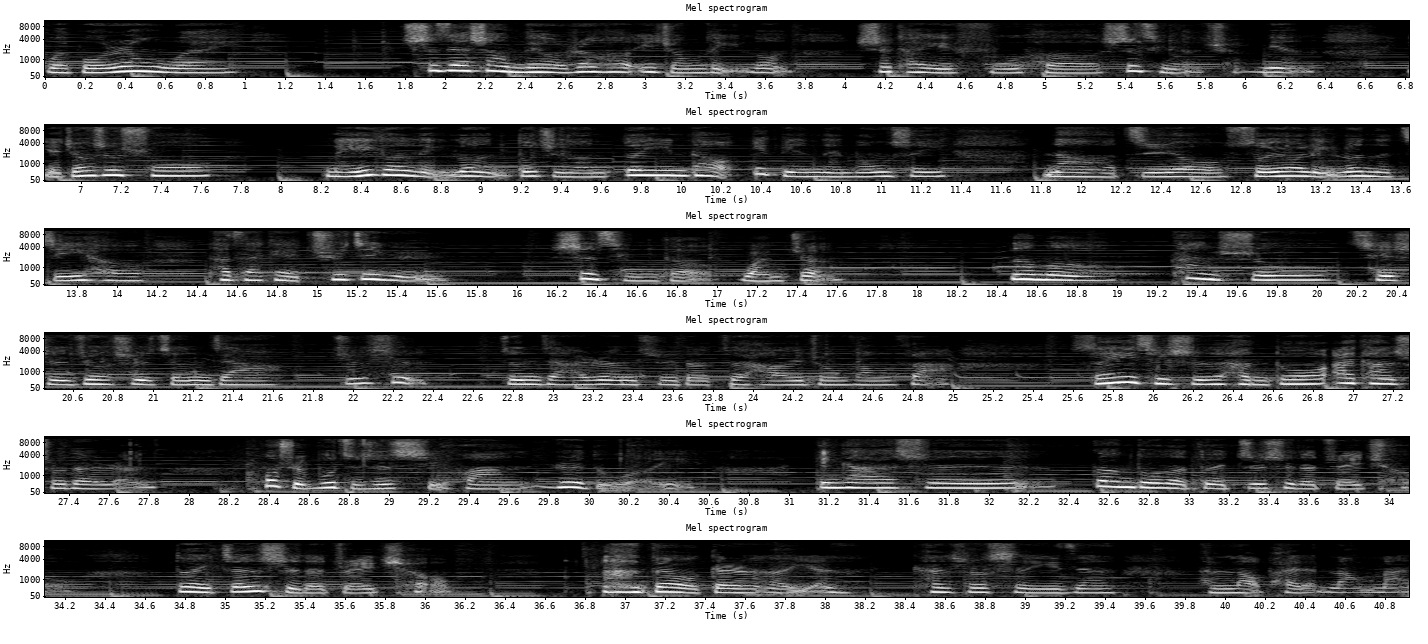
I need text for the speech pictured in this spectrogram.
韦伯认为，世界上没有任何一种理论是可以符合事情的全面，也就是说，每一个理论都只能对应到一点点东西。那只有所有理论的集合，它才可以趋近于事情的完整。那么，看书其实就是增加知识、增加认知的最好一种方法。所以，其实很多爱看书的人，或许不只是喜欢阅读而已，应该是更多的对知识的追求，对真实的追求。对我个人而言，看书是一件很老派的浪漫。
